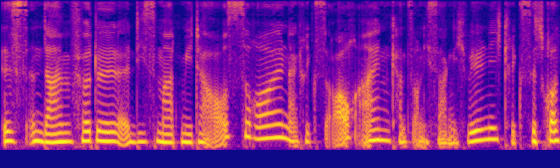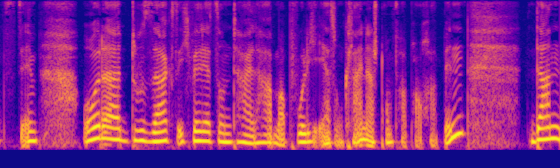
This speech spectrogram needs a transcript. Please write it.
ist, in deinem Viertel die Smart Meter auszurollen, dann kriegst du auch einen, kannst auch nicht sagen, ich will nicht, kriegst du trotzdem. Oder du sagst, ich will jetzt so ein Teil haben, obwohl ich eher so ein kleiner Stromverbraucher bin. Dann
